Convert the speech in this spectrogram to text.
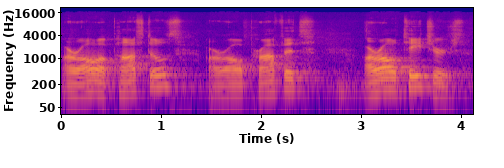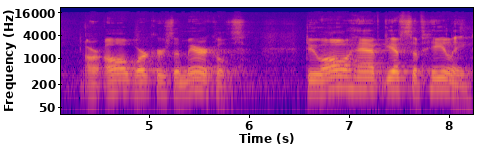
Are all apostles? Are all prophets? Are all teachers? Are all workers of miracles? Do all have gifts of healing?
